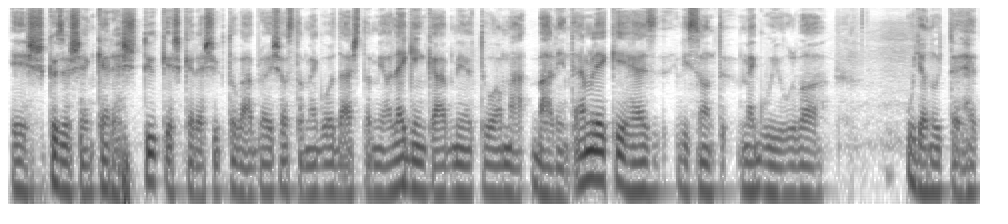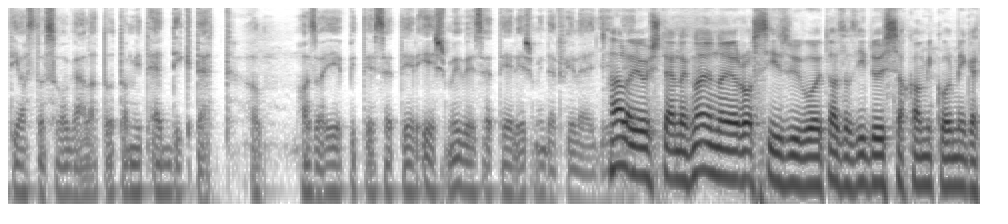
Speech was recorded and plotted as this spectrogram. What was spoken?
és közösen kerestük, és keresük továbbra is azt a megoldást, ami a leginkább méltó a Bálint emlékéhez, viszont megújulva ugyanúgy teheti azt a szolgálatot, amit eddig tett a hazai építészetér és művészetér és mindenféle egyéb. Hála jó Istennek, nagyon-nagyon rossz ízű volt az az időszak, amikor még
